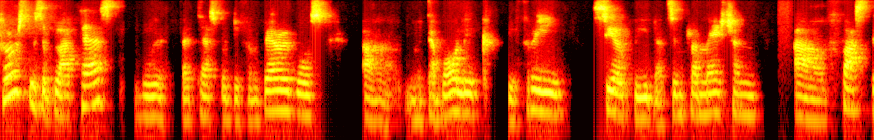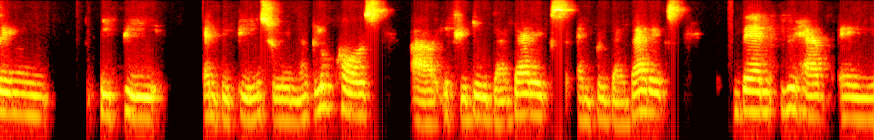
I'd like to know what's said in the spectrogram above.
First is a blood test with a test for different variables, uh, metabolic, T3, CRP, that's inflammation, uh, fasting, BP, NBP, insulin and glucose. Uh, if you do diabetics and pre-diabetics, then you have a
